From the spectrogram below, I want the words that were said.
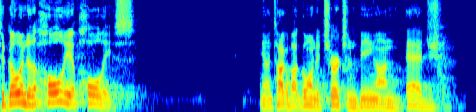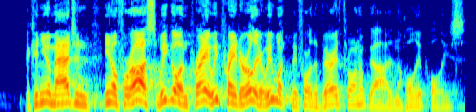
to go into the Holy of Holies. You know, talk about going to church and being on edge. But can you imagine, you know, for us, we go and pray. We prayed earlier. We went before the very throne of God in the Holy of Holies.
